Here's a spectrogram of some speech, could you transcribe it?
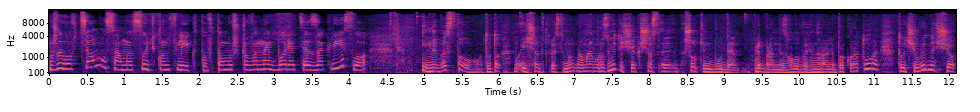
Можливо, в цьому саме суть конфлікту, в тому, що вони борються за крісло. І не без того. Тобто, і ще підкреслю, ми, ми маємо розуміти, що якщо е, Шокін буде прибраний з голови Генеральної прокуратури, то очевидно, що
